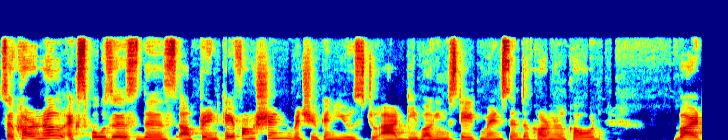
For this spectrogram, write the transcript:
So kernel exposes this uh, printk function, which you can use to add debugging statements in the kernel code. But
